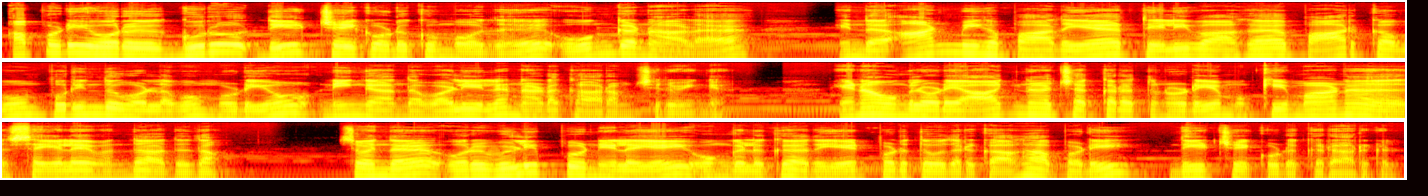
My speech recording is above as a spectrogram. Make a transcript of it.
அப்படி ஒரு குரு தீட்சை கொடுக்கும்போது உங்களால் இந்த ஆன்மீக பாதையை தெளிவாக பார்க்கவும் புரிந்து கொள்ளவும் முடியும். நீங்கள் அந்த வழியில் நடக்க ஆரம்பிச்சிருவீங்க. ஏன்னா உங்களுடைய ஆக்னா சக்கரத்தினுடைய முக்கியமான செயலே வந்து அதுதான். ஸோ இந்த ஒரு விழிப்பு நிலையை உங்களுக்கு அதை ஏற்படுத்துவதற்காக அப்படி தீட்சை கொடுக்கிறார்கள்.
